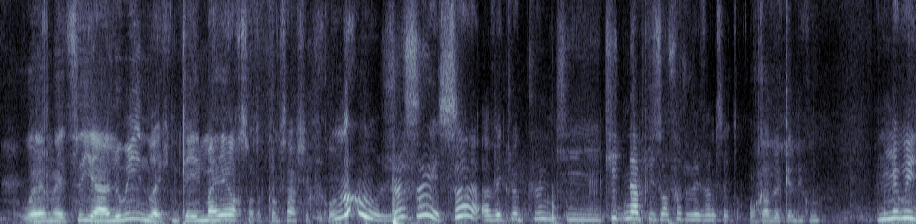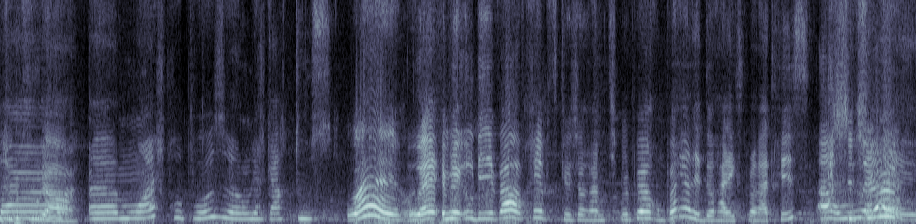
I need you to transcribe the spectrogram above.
Ouais, mais tu sais, il y a Halloween ou avec Michael Myers, un truc comme ça, je sais plus quoi. Non, je sais, ça, avec le clown qui kidnappe les enfants tous les 27 ans. On regarde lequel du coup mais oui, Bah, du coup là. euh, moi, je propose, euh, on les regarde tous. Ouais Ouais, mais oubliez pas après, parce que j'aurais un petit peu peur, on peut regarder Dora l'exploratrice. Ah Si tu ouais.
